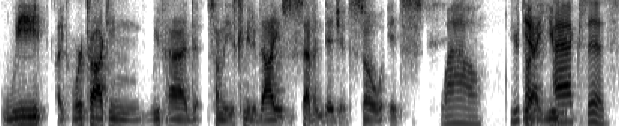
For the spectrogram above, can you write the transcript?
we like we're talking we've had some of these commuted values seven digits. So it's wow. You're talking yeah, you, taxes.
